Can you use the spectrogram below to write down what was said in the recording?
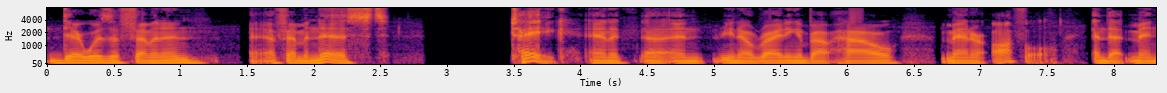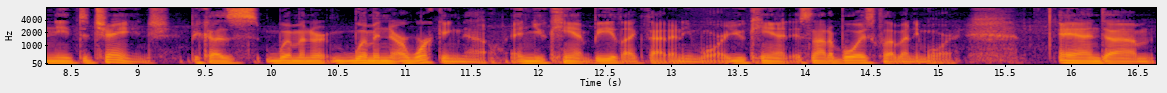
there was a feminine, a feminist take and, uh, and, you know, writing about how men are awful and that men need to change because women are women are working now and you can't be like that anymore. You can't, it's not a boys club anymore. And, um,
